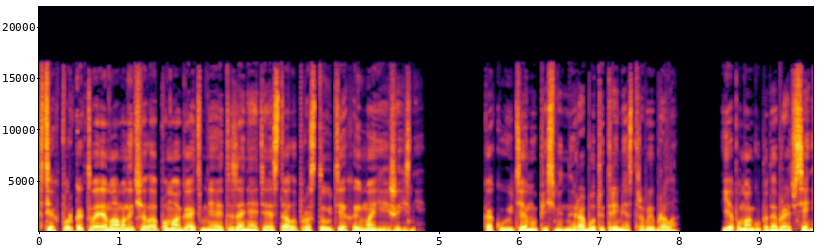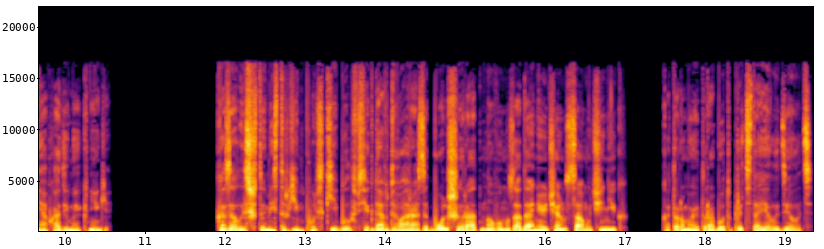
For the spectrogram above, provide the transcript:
С тех пор, как твоя мама начала помогать мне, это занятие стало просто утехой моей жизни. Какую тему письменной работы триместра выбрала? Я помогу подобрать все необходимые книги. Казалось, что мистер Емпольский был всегда в два раза больше рад новому заданию, чем сам ученик, которому эту работу предстояло делать.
